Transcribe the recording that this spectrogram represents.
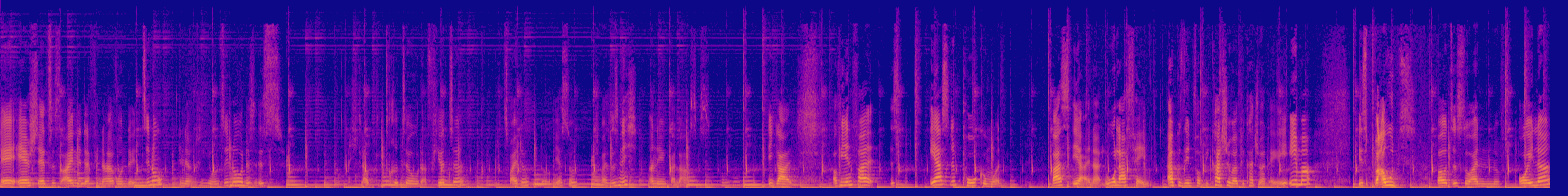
Äh, er setzt es ein in der Finalrunde in Sinnoh, in der Region Sinnoh. Das ist, ich glaube, die dritte oder vierte, zweite oder erste. Ich weiß es nicht. Ah ne, Galas ist. Egal. Auf jeden Fall das erste Pokémon, was er in Alola fängt, abgesehen von Pikachu, weil Pikachu hat er eh immer, ist Bautz. Bautz ist so eine Eule,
